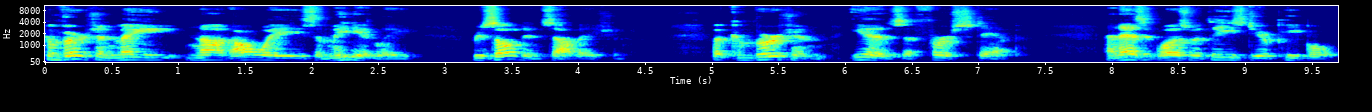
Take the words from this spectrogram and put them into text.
Conversion may not always immediately result in salvation, but conversion is a first step. And as it was with these dear people,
